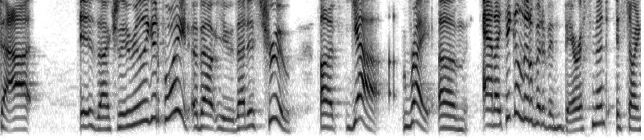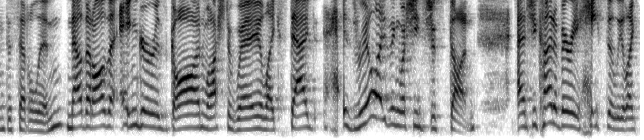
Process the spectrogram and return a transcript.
That is actually a really good point about you. That is true. Uh, yeah, right. Um, and I think a little bit of embarrassment is starting to settle in now that all the anger is gone, washed away. Like Stag is realizing what she's just done, and she kind of very hastily like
